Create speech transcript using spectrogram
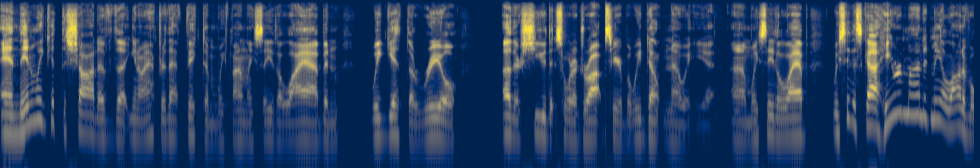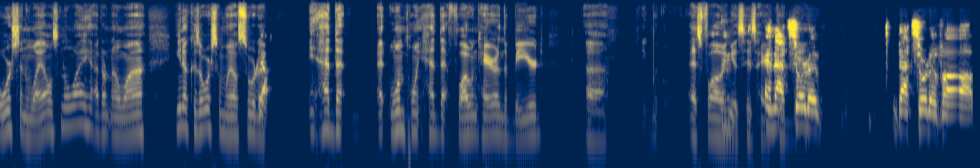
And then we get the shot of the, you know, after that victim, we finally see the lab and we get the real other shoe that sort of drops here, but we don't know it yet. Um, we see the lab. We see this guy. He reminded me a lot of Orson Welles in a way. I don't know why. You know, because Orson Welles sort of yeah. had that at one point had that flowing hair and the beard, uh, as flowing as his hair, and that sort of that sort of uh,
